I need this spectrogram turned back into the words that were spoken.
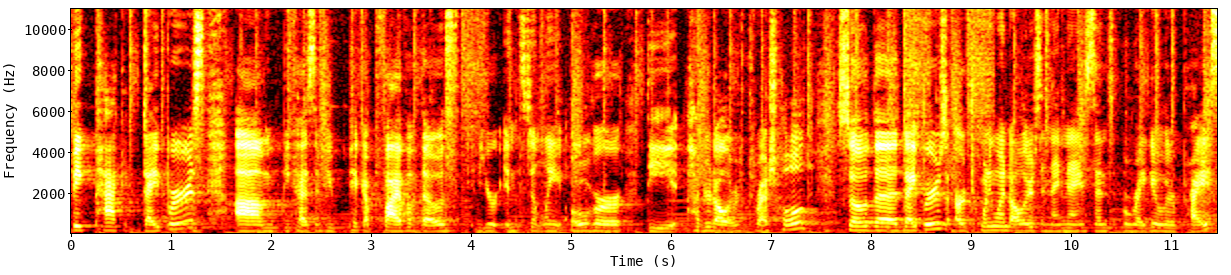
Big Pack diapers um, because if you pick up five of those, you're instantly over the $100 threshold. So the diapers are $21.99 regular price.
